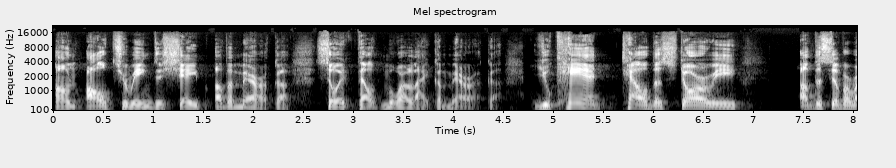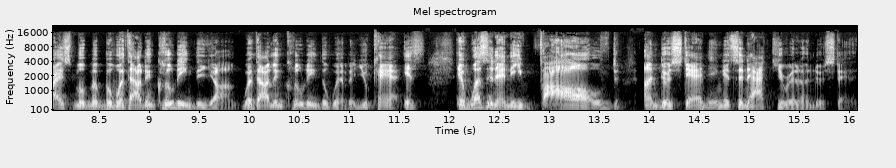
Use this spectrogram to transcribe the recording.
on altering the shape of America so it felt more like America. You can't tell the story of the civil rights movement, but without including the young, without including the women. You can't. It's it wasn't an evolved understanding, it's an accurate understanding.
